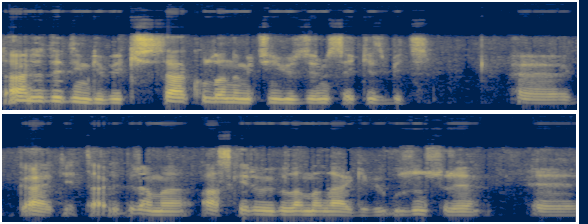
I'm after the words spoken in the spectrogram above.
Daha önce dediğim gibi kişisel kullanım için 128 bit e, gayet yeterlidir ama askeri uygulamalar gibi uzun süre e,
